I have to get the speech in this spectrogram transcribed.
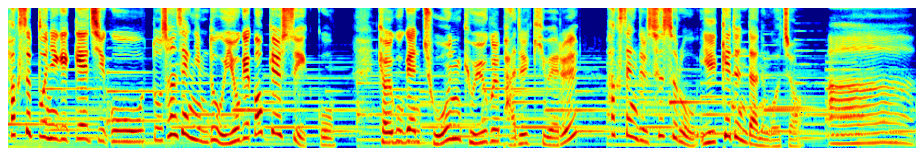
학습 분위기 깨지고 또 선생님도 의욕에 꺾일 수 있고 결국엔 좋은 교육을 받을 기회를 학생들 스스로 잃게 된다는 거죠. 아,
